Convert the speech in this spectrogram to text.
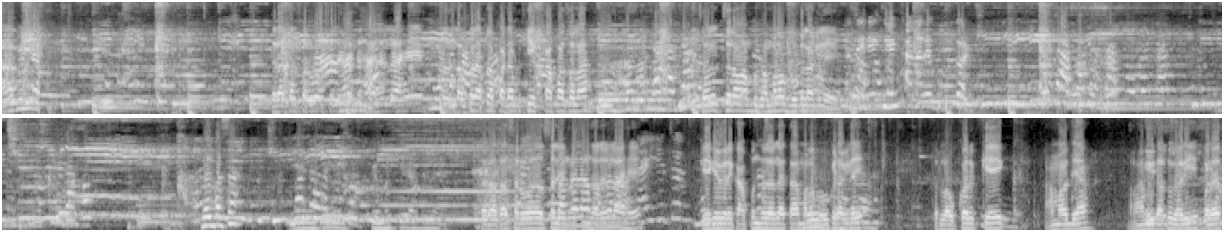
बघ या. तर आता सर्व सेलिब्रेशन झालेलं आहे. तर लवकर आता पटापट केक कापा चला. चल चला आम- आम्हाला भूक लागले बसा. तर आता सर्व सेलिब्रेशन झालेलं आहे. केक वगैरे कापून झालेला आहे तर आम्हाला भूक लागली तर लवकर केक आम्हाला द्या. आम्ही जातो घरी परत.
